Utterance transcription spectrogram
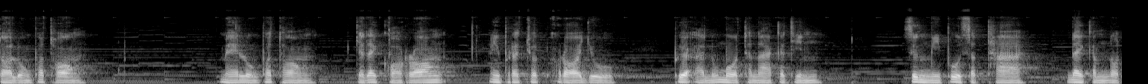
ต่อหลวงพ่อทอง แม้หลวงพ่อทองจะได้ขอร้องให้พระชดรออยู่ เพื่ออนุโมทนากฐิน ซึ่งมีผู้ศรัทธาได้กำหนด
